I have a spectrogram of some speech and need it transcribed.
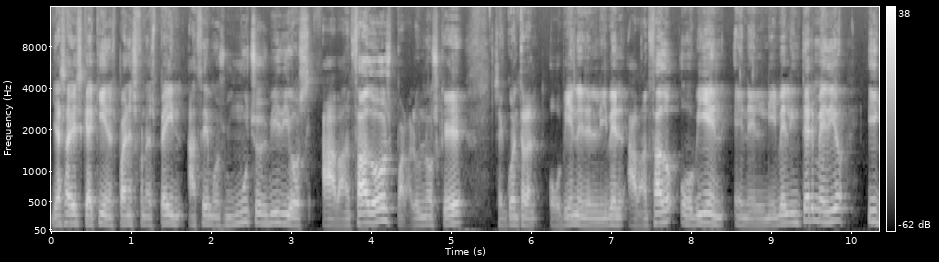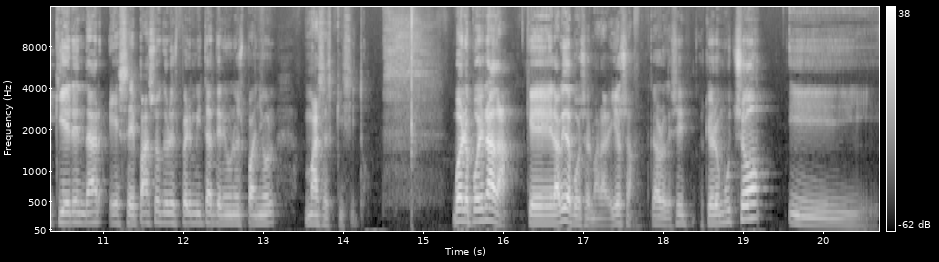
ya sabéis que aquí en Spanish from Spain hacemos muchos vídeos avanzados para alumnos que se encuentran o bien en el nivel avanzado o bien en el nivel intermedio y quieren dar ese paso que les permita tener un español más exquisito. Bueno, pues nada, que la vida puede ser maravillosa, claro que sí. Os quiero mucho y,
